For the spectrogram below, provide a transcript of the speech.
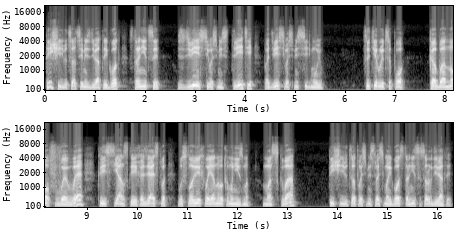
1979 год. Страницы с 283 по 287. Цитируется по Кабанов В.В. Крестьянское хозяйство в условиях военного коммунизма. Москва. 1988 год. Страница 49.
